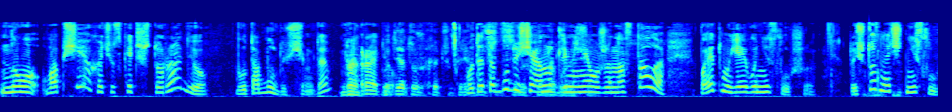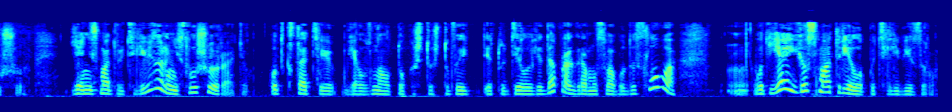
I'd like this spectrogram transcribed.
Но вообще я хочу сказать, что радио, вот о будущем, да, радио. Вот я тоже хочу Вот это будущее, оно для меня уже настало, поэтому я его не слушаю. То есть что значит не слушаю? Я не смотрю телевизор, не слушаю радио. Вот, кстати, я узнала только что, что вы эту делали, да, программу «Свобода слова». Вот я ее смотрела по телевизору.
